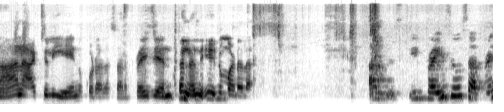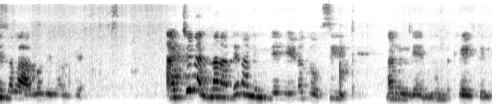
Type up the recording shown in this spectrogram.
ನಾನ್ ಆಕ್ಚುಲಿ ಏನು ಕೊಡಲ್ಲ ಸರ್ಪ್ರೈಸ್ ಅಂತ ನಾನು ಏನು ಮಾಡಲ್ಲ. ಈ ಪ್ರೈಸು ಸರ್ಪ್ರೈಸ್ ಎಲ್ಲ ಆಗೋದಿಲ್ಲ ಅವ್ರಿಗೆ. ಆಕ್ಚುಲಿ ನಾನು ಅದೇ ನಾನು ನಿಮ್ಗೆ ಹೇಳೋದು ಸಿ ನಾನು ನಿಮ್ಗೆ ಮುಂದಕ್ಕೆ ಹೇಳ್ತೀನಿ.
